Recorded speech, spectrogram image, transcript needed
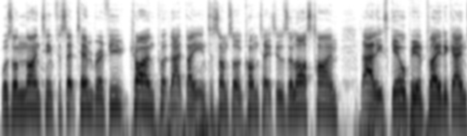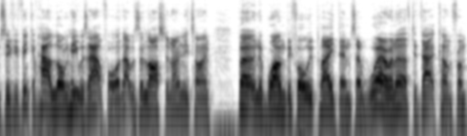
was on 19th of September. If you try and put that date into some sort of context, it was the last time that Alex Gilbey had played a game. So if you think of how long he was out for, that was the last and only time Burton had won before we played them. So where on earth did that come from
